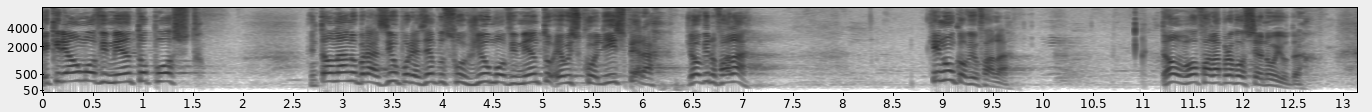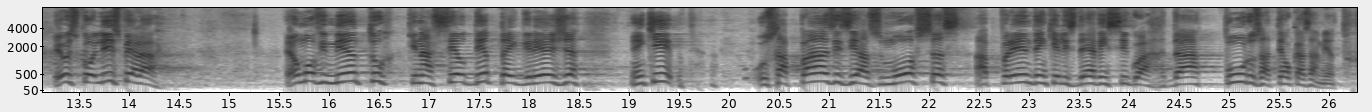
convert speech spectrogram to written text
E criar um movimento oposto. Então, lá no Brasil, por exemplo, surgiu o movimento Eu Escolhi Esperar. Já ouviram falar? Quem nunca ouviu falar? Então, vou falar para você, Noilda. Eu escolhi esperar. É um movimento que nasceu dentro da igreja, em que os rapazes e as moças aprendem que eles devem se guardar puros até o casamento.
